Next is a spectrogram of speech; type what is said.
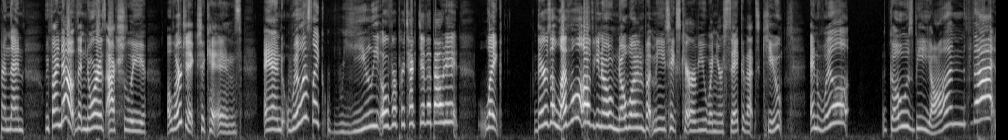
And then we find out that Nora is actually allergic to kittens. And Will is like really overprotective about it. Like, there's a level of, you know, no one but me takes care of you when you're sick. That's cute. And Will goes beyond that.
